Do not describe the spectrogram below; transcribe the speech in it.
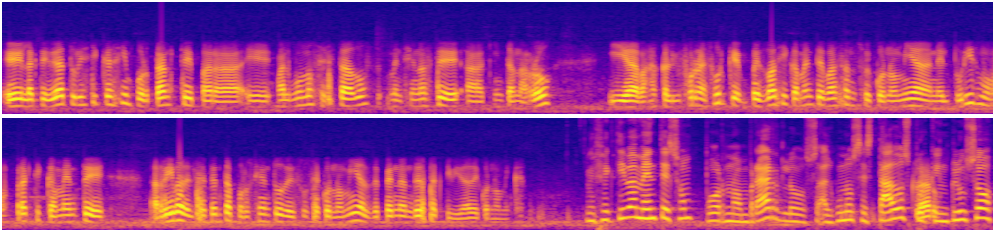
eh, la actividad turística es importante para eh, algunos estados. Mencionaste a Quintana Roo y a Baja California Sur, que pues básicamente basan su economía en el turismo. Prácticamente arriba del 70% de sus economías dependen de esta actividad económica. Efectivamente, son por nombrar los algunos estados, porque incluso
